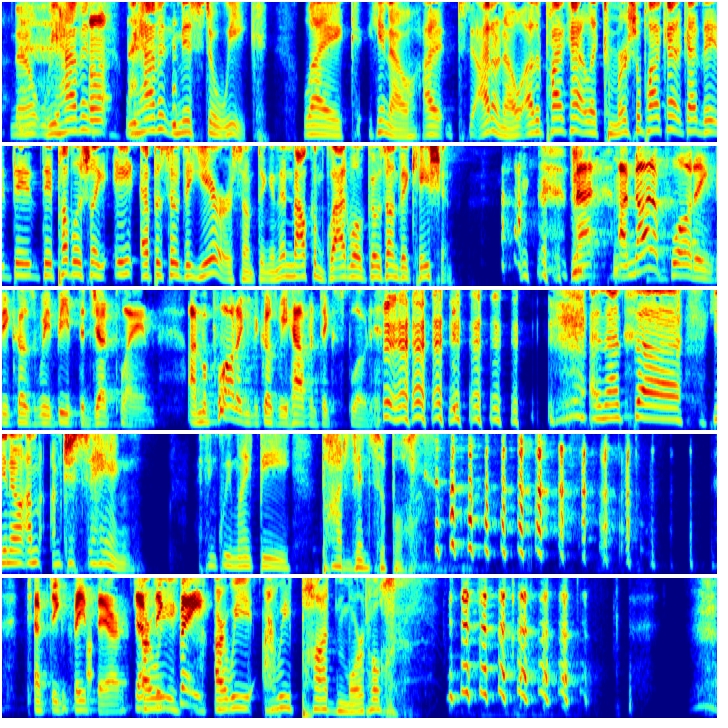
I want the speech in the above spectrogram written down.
no, we haven't. Uh, we haven't missed a week. Like you know, I I don't know other podcast like commercial podcast. They they they publish like eight episodes a year or something, and then Malcolm Gladwell goes on vacation. Matt, I'm not applauding because we beat the jet plane. I'm applauding because we haven't exploded. and that's uh you know, I'm I'm just saying I think we might be podvincible. Tempting fate there. Tempting are we, fate. Are we are we pod mortal?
